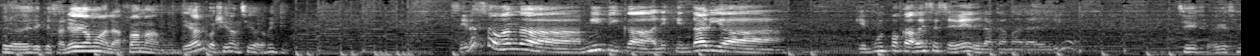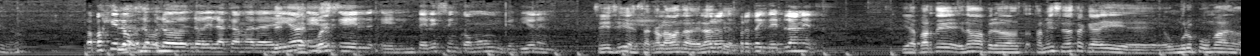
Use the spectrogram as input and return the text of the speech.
Pero desde que salió, digamos, a la fama mundial, Gojira han sido los mismos. ¿Será esa banda mítica, legendaria, que muy pocas veces se ve de la camaradería? Sí, se ve que sí, ¿no? Capaz que lo, sí, lo- bueno. lo- lo de la camaradería De- después- es el, el interés en común que tienen. Sí, sí, en Eh, sacar la banda adelante. Prote- Protect the Planet. Y aparte, no, pero también se nota que hay eh, un grupo humano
